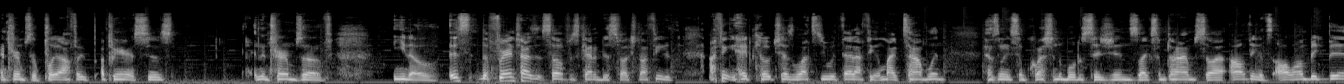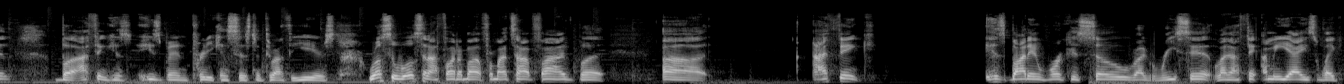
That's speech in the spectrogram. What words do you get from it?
in terms of playoff appearances and in terms of you know, it's the franchise itself is kind of dysfunctional. I think I think head coach has a lot to do with that. I think Mike Tomlin has made some questionable decisions like sometimes. So I, don't think it's all on Big Ben, but I think his he's been pretty consistent throughout the years. Russell Wilson, I thought about for my top five, but uh, I think his body of work is so like recent. Like I think, I mean, yeah, he's like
